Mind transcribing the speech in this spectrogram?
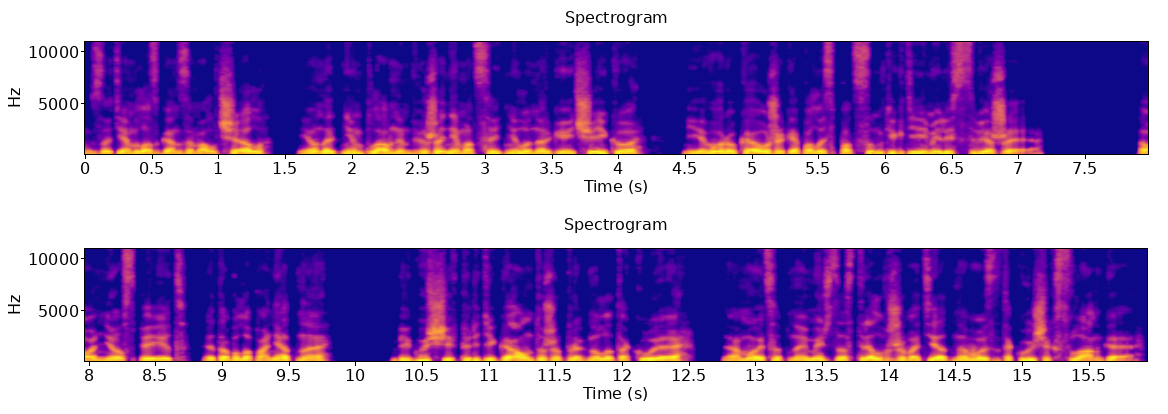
Затем Лазган замолчал, и он одним плавным движением отсоединил энергоячейку, его рука уже копалась под сумки, где имелись свежие. Он не успеет, это было понятно. Бегущий впереди Гаунт уже прыгнул атакуя, а мой цепной меч застрял в животе одного из атакующих с фланга.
